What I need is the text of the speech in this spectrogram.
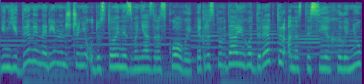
Він єдиний на Рівненщині удостоєний звання зразковий. Як розповідає його директор Анастасія Хиленюк,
